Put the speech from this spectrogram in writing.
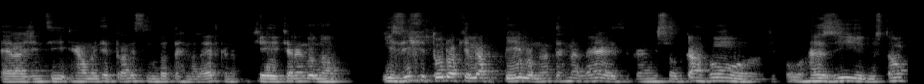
era a gente realmente entrar nesse mundo da termoelétrica, né? Porque querendo ou não, existe todo aquele apelo na né, emissão de carbono, tipo, resíduos, então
